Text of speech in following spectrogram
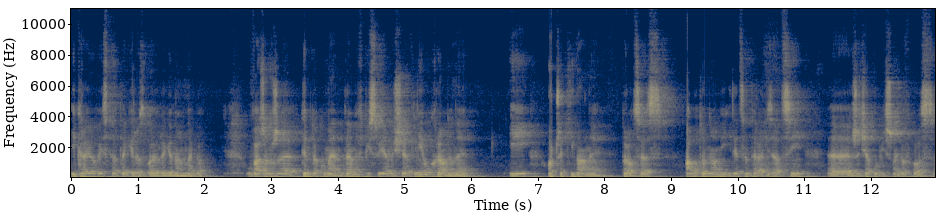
i Krajowej Strategii Rozwoju Regionalnego. Uważam, że tym dokumentem wpisujemy się w nieuchronny i oczekiwany proces autonomii i decentralizacji e, życia publicznego w Polsce.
